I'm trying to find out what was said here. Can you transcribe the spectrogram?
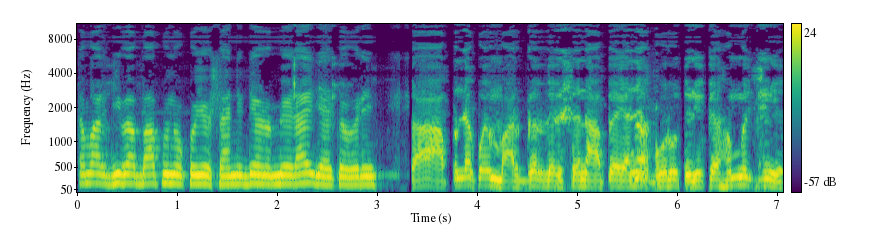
તમારા જીવા બાપુનો કોઈ સાનિધ્યનો મેળ આવી જાય તો વળી? આપણને કોઈ માર્ગદર્શન આપે એને ગુરુ તરીકે સમજીએ.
